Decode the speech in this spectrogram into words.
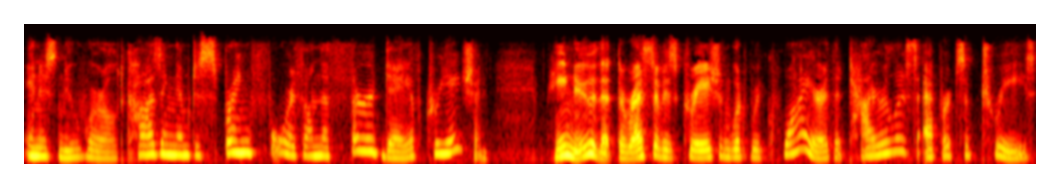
in his new world, causing them to spring forth on the third day of creation. He knew that the rest of his creation would require the tireless efforts of trees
